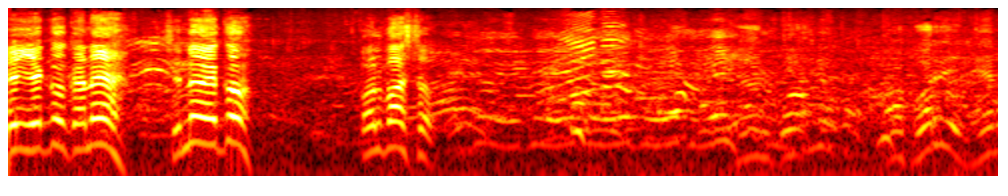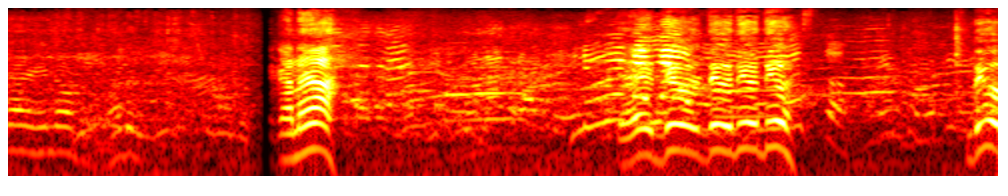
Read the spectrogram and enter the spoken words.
ఏ ఎక్కువ కనే. చిన్న ఎక్కువ ఫోన్ ఫాస్ట్ కనయా దిగు దిగు దిగు దిగు. దిగు.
